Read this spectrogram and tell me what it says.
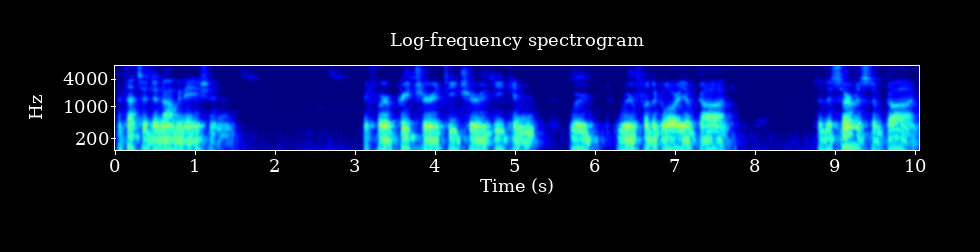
But that's a denomination. If we're a preacher, a teacher, a deacon, we're, we're for the glory of God, to the service of God.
